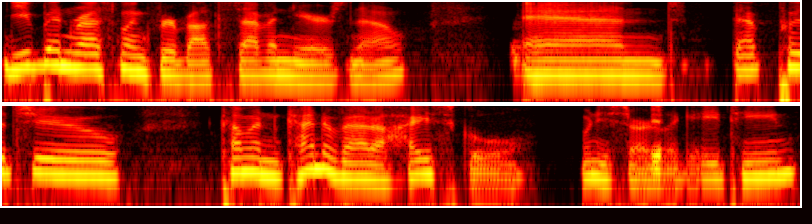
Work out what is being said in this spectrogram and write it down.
you've been wrestling for about seven years now, and that puts you coming kind of out of high school when you started, like 18.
